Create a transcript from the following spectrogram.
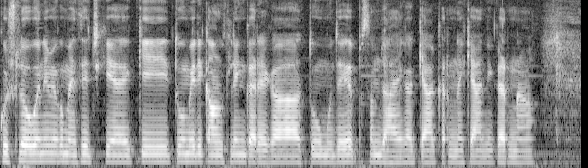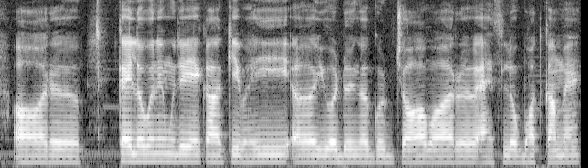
कुछ लोगों ने मेरे को मैसेज किया है कि तू मेरी काउंसलिंग करेगा तू मुझे समझाएगा क्या करना क्या नहीं करना। और uh, कई लोगों ने मुझे ये कहा कि भाई you are doing a good job और ऐसे लोग बहुत कम हैं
